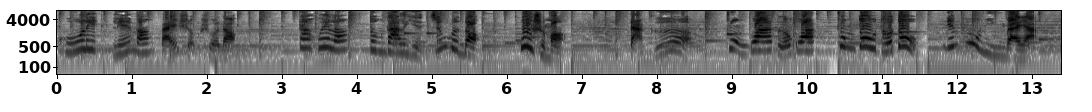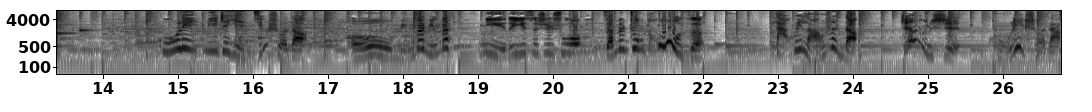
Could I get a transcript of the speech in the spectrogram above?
狐狸连忙摆手说道。大灰狼瞪大了眼睛问道：“为什么？”大哥，种瓜得瓜，种豆得豆，您不明白呀？狐狸眯着眼睛说道：“哦，明白明白，你的意思是说咱们种兔子？”大灰狼问道。“正是。”狐狸说道。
